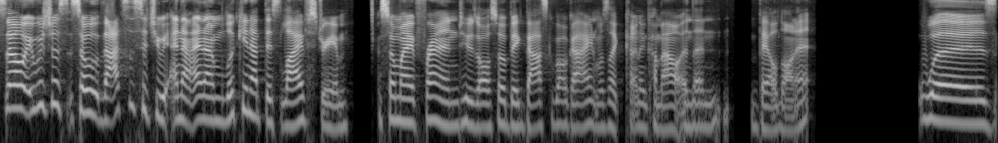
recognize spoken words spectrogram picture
So it was just so that's the situation, and, I- and I'm looking at this live stream. So my friend, who's also a big basketball guy and was like kind of come out and then bailed on it, was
